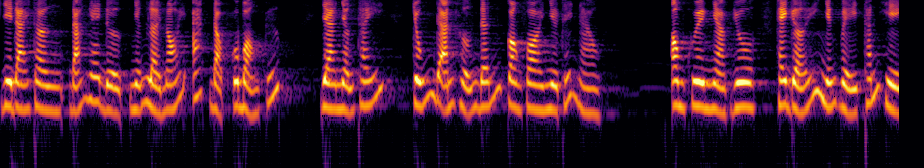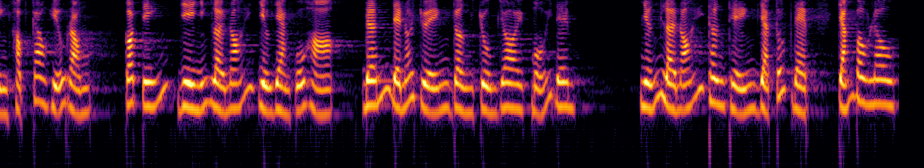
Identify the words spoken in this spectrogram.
vì đại thần đã nghe được những lời nói ác độc của bọn cướp và nhận thấy chúng đã ảnh hưởng đến con voi như thế nào. Ông khuyên nhà vua hãy gửi những vị thánh hiền học cao hiểu rộng, có tiếng vì những lời nói dịu dàng của họ đến để nói chuyện gần chuồng voi mỗi đêm. Những lời nói thân thiện và tốt đẹp chẳng bao lâu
